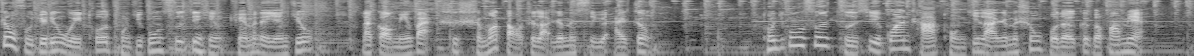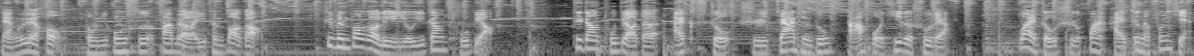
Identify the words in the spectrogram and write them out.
政府决定委托统计公司进行全面的研究。来搞明白是什么导致了人们死于癌症。统计公司仔细观察统计了人们生活的各个方面。两个月后，统计公司发表了一份报告。这份报告里有一张图表，这张图表的 x 轴是家庭中打火机的数量，y 轴是患癌症的风险。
